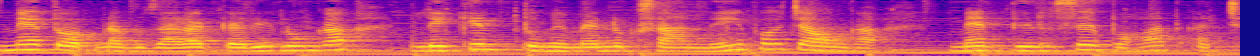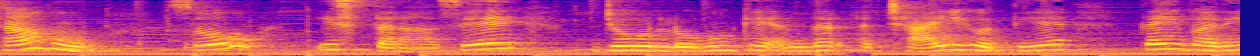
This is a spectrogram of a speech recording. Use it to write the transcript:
मैं तो अपना गुजारा कर ही लूँगा, लेकिन तुम्हें मैं नुकसान नहीं पहुँचाऊँगा, मैं दिल से बहुत अच्छा हूँ। सो इस तरह से जो लोगों के अंदर अच्छाई होती है, कई बारी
